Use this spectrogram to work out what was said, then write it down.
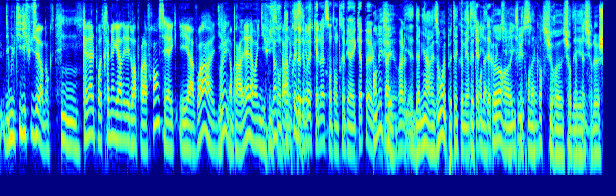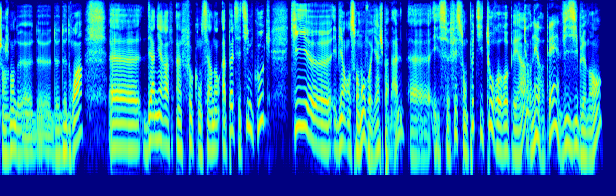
des multidiffuseurs. Donc, Mmh. Canal pourrait très bien garder les droits pour la France et, et avoir, Oui. en parallèle, avoir une Ils diffusion sont sur Après, très c'est bien, vrai. Canal s'entend très bien avec Apple. En effet, Ouais, voilà. Damien a raison et peut-être qu'ils se mettront d'accord. Apple Ils se mettront d'accord sur euh, sur des sur le changement de de, de, de droit. Euh, dernière info concernant Apple, c'est Tim Cook qui, euh, eh bien, en ce moment voyage pas mal euh, et se fait son petit tour européen. tournée européenne. Visiblement,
